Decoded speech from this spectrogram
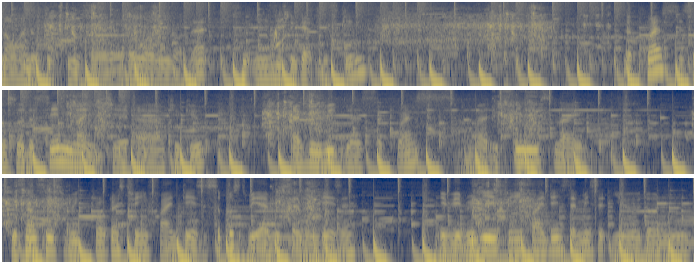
not 150 so don't worry about that. Easy to get the skin. The quest is also the same like uh, QQ every week there's a quest but it seems like this one says week progress 25 days. It's supposed to be every 7 days eh? if it really is 25 days that means that you don't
